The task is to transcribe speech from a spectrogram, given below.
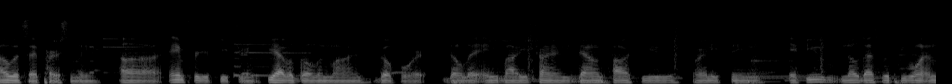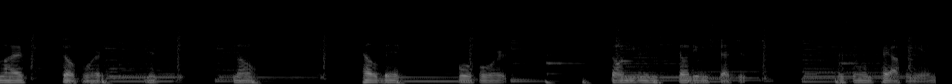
I would say personally, uh, aim for your future. If you have a goal in mind, go for it. Don't let anybody try and down talk you or anything. If you know that's what you want in life, go for it. Just you know, hell bent, full forward. Don't even don't even stress it. It's going to pay off in the end.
